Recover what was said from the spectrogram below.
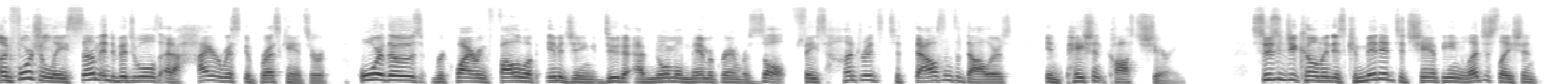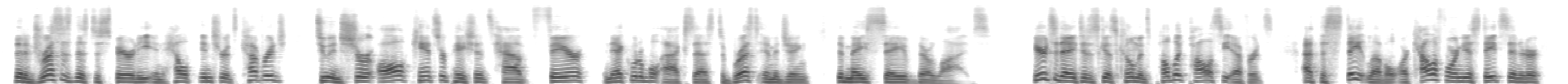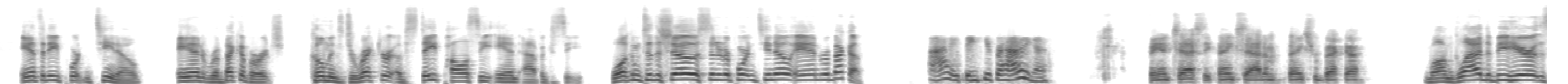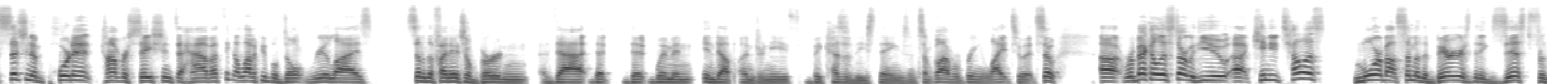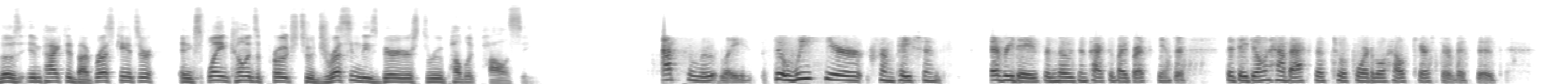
Unfortunately, some individuals at a higher risk of breast cancer or those requiring follow up imaging due to abnormal mammogram result face hundreds to thousands of dollars in patient cost sharing. Susan G. Komen is committed to championing legislation that addresses this disparity in health insurance coverage to ensure all cancer patients have fair and equitable access to breast imaging that may save their lives. Here today to discuss Komen's public policy efforts at the state level are California State Senator Anthony Portantino and Rebecca Birch, Komen's Director of State Policy and Advocacy. Welcome to the show, Senator Portantino and Rebecca. Hi, thank you for having us. Fantastic. Thanks, Adam. Thanks, Rebecca. Well, I'm glad to be here. It's such an important conversation to have. I think a lot of people don't realize some of the financial burden that that that women end up underneath because of these things, and so I'm glad we're bringing light to it. So, uh, Rebecca, let's start with you. Uh, can you tell us more about some of the barriers that exist for those impacted by breast cancer, and explain Komen's approach to addressing these barriers through public policy? Absolutely. So we hear from patients every day from those impacted by breast cancer that they don't have access to affordable healthcare services,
